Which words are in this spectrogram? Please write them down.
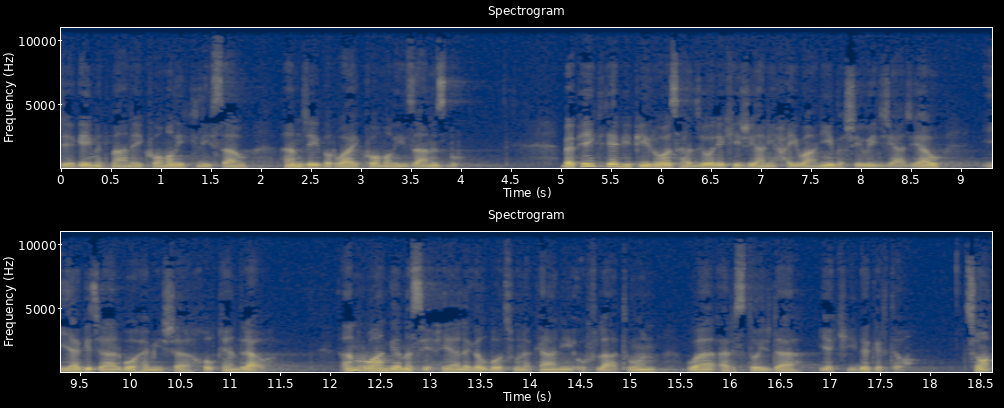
جێگەی متمانەی کۆمەڵی کلیسا و هەم جێی بڕوای کۆمەڵی زانست بوو. بە پێی کتێبی پیرۆز هەر جۆرێکی ژیانی حەیوانی بە شێوەی جیاجیا و یەک جار بۆ هەمیشە خوڵقێندراوە. ئەم ڕوانگە مەسیحییە لەگەڵ بۆچوونەکانی ئوفلاتوون و ئەرستۆیشدا یەکی دەگرتەوە. چۆن؟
